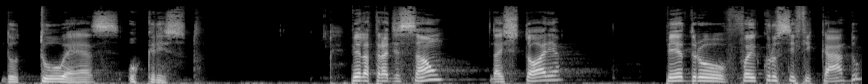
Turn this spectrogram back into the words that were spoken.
do Tu és o Cristo. Pela tradição, da história, Pedro foi crucificado,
